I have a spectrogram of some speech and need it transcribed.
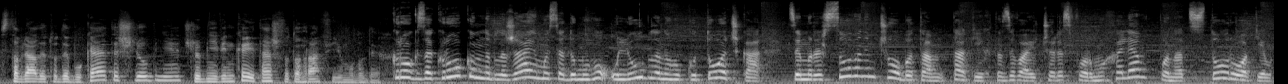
вставляли туди букети шлюбні, шлюбні вінки і теж фотографію молодих. Крок за кроком наближаємося до мого улюбленого куточка. Цим рисованим чоботам, так їх називають через форму халяв, понад 100 років.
